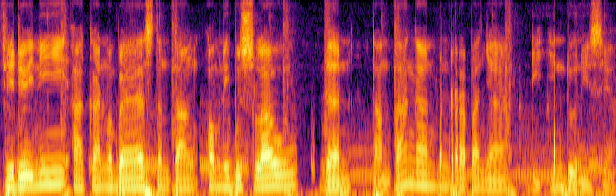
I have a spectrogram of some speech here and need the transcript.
Video ini akan membahas tentang Omnibus Law dan tantangan penerapannya di Indonesia.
